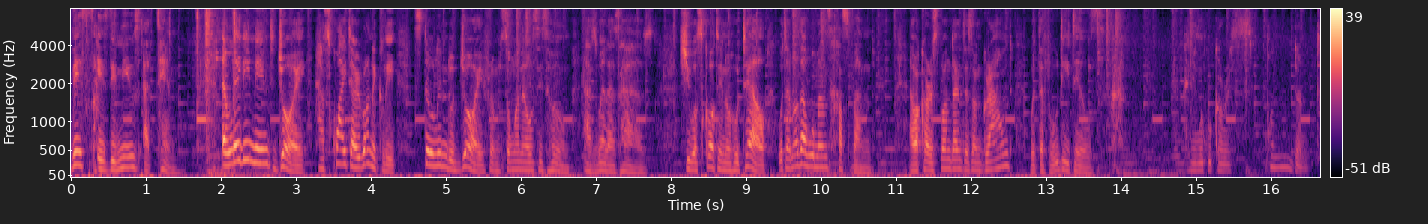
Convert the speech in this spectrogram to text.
This is the news at 10. A lady named Joy has quite ironically stolen the joy from someone else's home as well as hers. She was caught in a hotel with another woman's husband. Our correspondent is on ground with the full details. correspondent.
